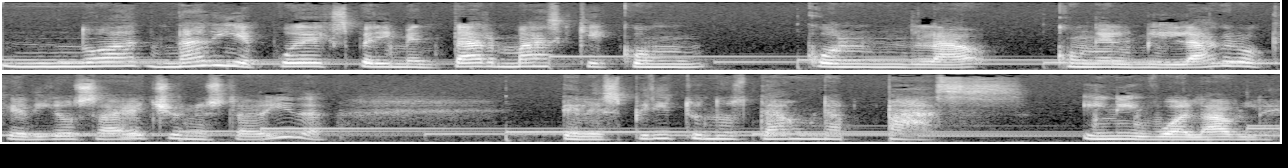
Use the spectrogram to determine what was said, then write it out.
no, nadie puede experimentar más que con, con, la, con el milagro que Dios ha hecho en nuestra vida. El Espíritu nos da una paz inigualable.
